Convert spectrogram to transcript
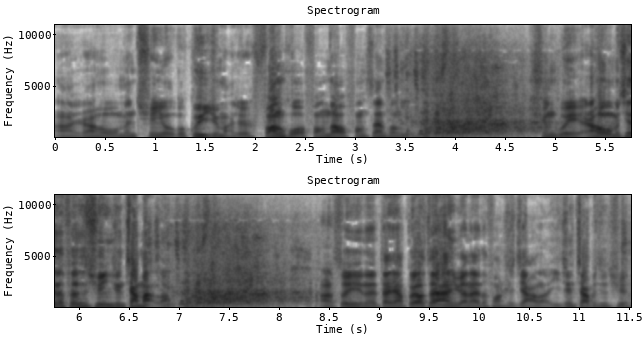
啊！然后我们群有个规矩嘛，就是防火、防盗、防三丰群规。然后我们现在粉丝群已经加满了啊，所以呢，大家不要再按原来的方式加了，已经加不进去了。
